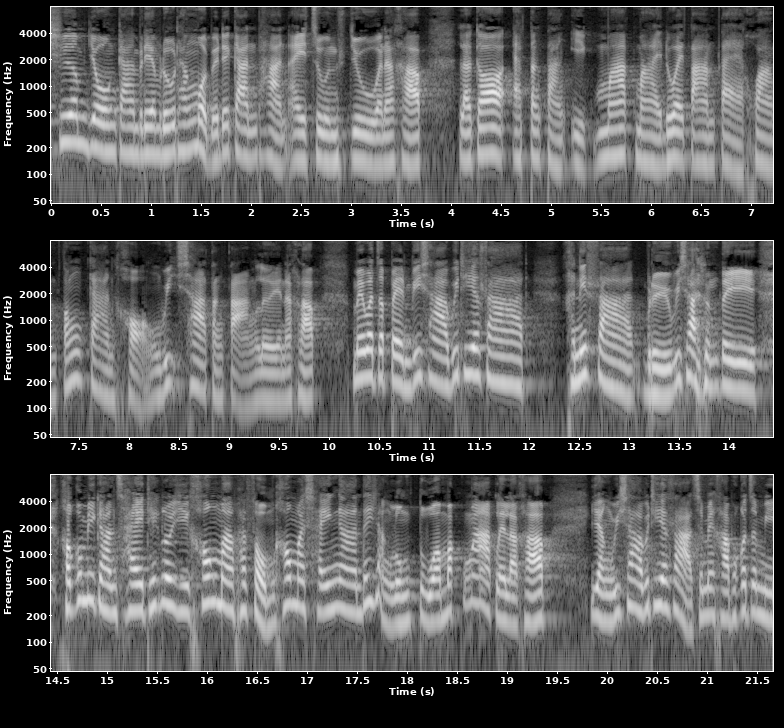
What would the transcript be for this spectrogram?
เชื่อมโยงการเรียนรู้ทั้งหมดไว้ด้วยกันผ่าน iTunes U นะครับ แล้วก็แอปต่างๆ อีกมากมายด้วยตามแต่ความต้องการของวิชาต่างๆ เลยนะครับ ไม่ว่าจะเป็นวิชาวิทยาศาสตร์ คณิตศาสตร์ หรือวิชาดนตรี เขาก็มีการใช้เทคโนโลยีเข้ามาผสมเข้ามาใช้งานได้อย่างลงตัวมาก ๆ เลยล่ะครับ อย่างวิชาวิทยาศาสตร์ใช่ไหมครับเขาก็จะมี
